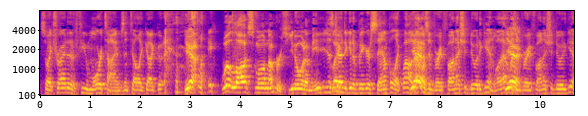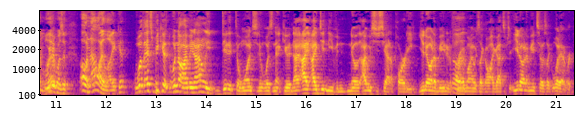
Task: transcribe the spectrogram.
So I tried it a few more times until it got good." Yeah, like- well, law of small numbers. You know what I mean? You just Like, tried to get a bigger sample. Like, wow, that wasn't very fun. I should do it again. Well, that wasn't very fun. I should do it again. Well, Well, that wasn't. Oh, now I like it. Well, that's because well, no, I mean, I only did it the once, and it wasn't that good. And I, I, I didn't even know. I was just at a party. You know what I mean? And a friend Oh. of mine was like, "Oh, I got some." Shit. You know what I mean? So I was like, "Whatever."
